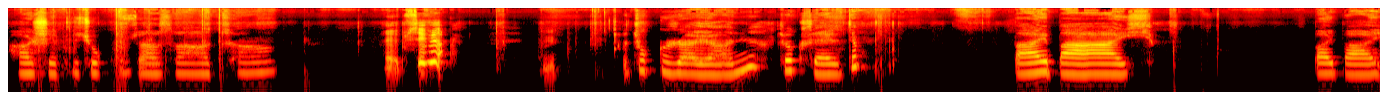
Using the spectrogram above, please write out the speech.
Her şekli çok güzel zaten. Hepsi bir çok güzel yani. Çok sevdim. Bye bye. Bye bye.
